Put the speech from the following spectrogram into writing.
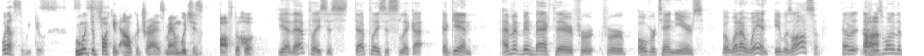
what else did we do? We went to fucking Alcatraz, man, which is off the hook. Yeah, that place is that place is slick. I again, I haven't been back there for for over ten years, but when I went, it was awesome. That was that Uh-huh. was one of the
